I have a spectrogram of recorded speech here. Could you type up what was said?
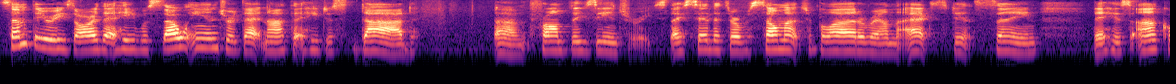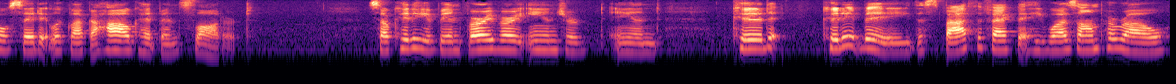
some theories are that he was so injured that night that he just died um, from these injuries. They said that there was so much blood around the accident scene that his uncle said it looked like a hog had been slaughtered. So could he have been very, very injured and could could it be, despite the fact that he was on parole,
